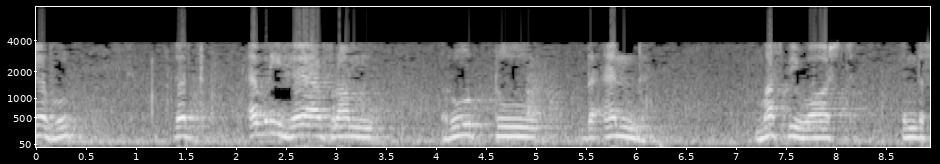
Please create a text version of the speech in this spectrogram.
careful every from root to the end must be washed in the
